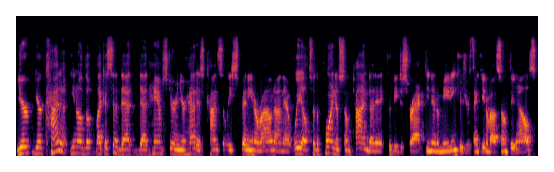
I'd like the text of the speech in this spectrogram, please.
you're you're kind of you know the, like i said that that hamster in your head is constantly spinning around on that wheel to the point of some time that it could be distracting in a meeting because you're thinking about something else.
